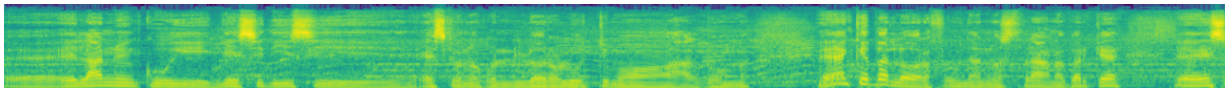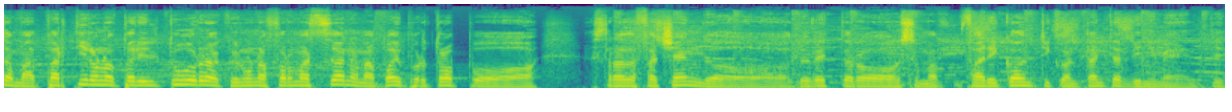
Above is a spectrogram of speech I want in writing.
eh, è l'anno in cui gli ACDC escono con il loro ultimo album e anche per loro fu un anno strano perché eh, insomma partirono per il tour con una formazione ma poi purtroppo strada facendo dovettero insomma, fare i conti con tanti avvenimenti.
